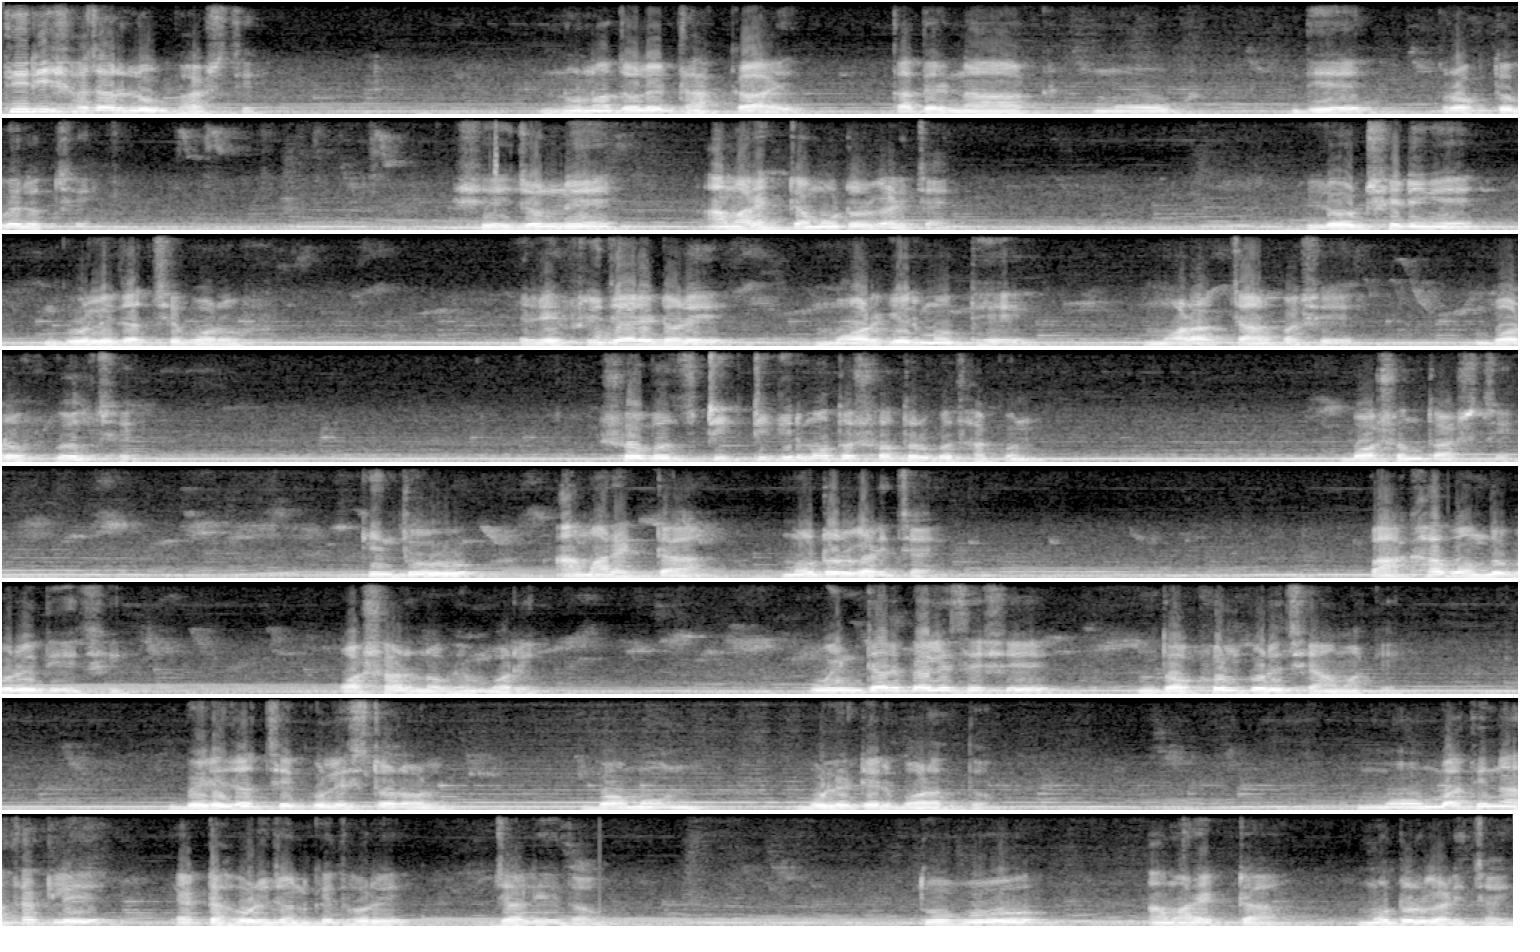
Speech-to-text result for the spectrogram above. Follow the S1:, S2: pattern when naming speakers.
S1: তিরিশ হাজার লোক ভাসছে। নোনা জলের ধাক্কায় তাদের নাক, মুখ দিয়ে রক্ত বেরোচ্ছে। সেই জন্যে আমার একটা মোটর গাড়ি চাই। লোডশেডিংয়ে গলে যাচ্ছে বরফ। রেফ্রিজারেটরে মর্গের মধ্যে মরার চারপাশে বরফ গলছে। সবুজ টিকটিকির মতো সতর্ক থাকুন। বসন্ত আসছে। কিন্তু আমার একটা মোটর গাড়ি চাই। পাখা বন্ধ করে দিয়েছি অসার নভেম্বরে। উইন্টার প্যালেস এসে দখল করেছে আমাকে। বেড়ে যাচ্ছে কোলেস্টেরল, বমন, বুলেটের বরাদ্দ। মোমবাতি না থাকলে একটা হরিজনকে ধরে জ্বালিয়ে দাও। তবুও আমার একটা মোটর গাড়ি চাই।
